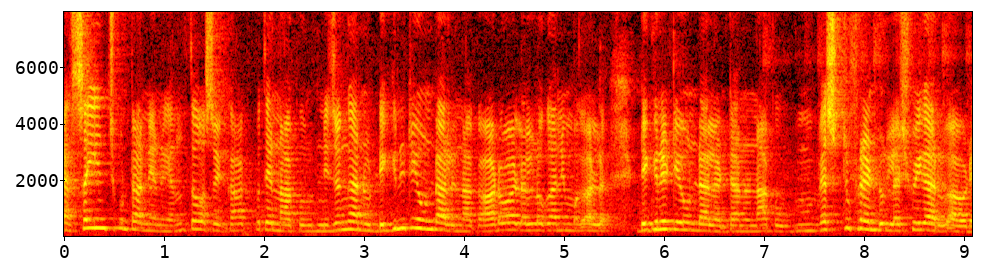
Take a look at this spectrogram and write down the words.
అసహించు అసహించుకుంటాను నేను ఎంతో అసహ్యం కాకపోతే నాకు నిజంగా నువ్వు డిగ్నిటీ ఉండాలి. నాకు ఆడవాళ్ళల్లో కానీ మగాళ్ళ డిగ్నిటీ ఉండాలంటాను. నాకు బెస్ట్ ఫ్రెండ్ లక్ష్మి గారు ఆవిడ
